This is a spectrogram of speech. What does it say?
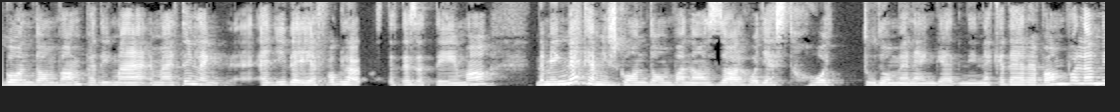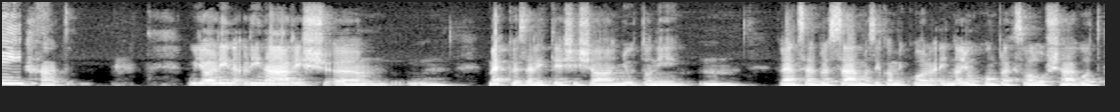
gondom van, pedig már, már tényleg egy ideje foglalkoztat ez a téma, de még nekem is gondom van azzal, hogy ezt hogy tudom elengedni. Neked erre van valami? Hát ugye a lineáris megközelítés is a newtoni mm, rendszerből származik, amikor egy nagyon komplex valóságot,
